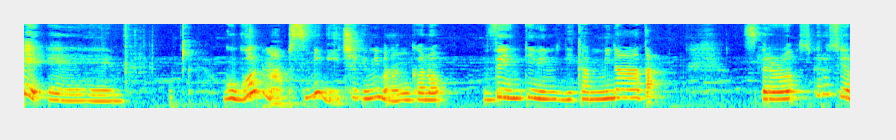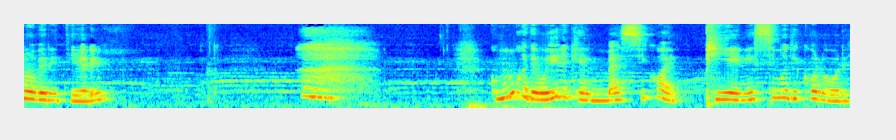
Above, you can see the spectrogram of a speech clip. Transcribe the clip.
e eh, Google Maps mi dice che mi mancano 20 minuti di camminata. Spero, spero siano veritieri. Ah. Comunque devo dire che il Messico è pienissimo di colori.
